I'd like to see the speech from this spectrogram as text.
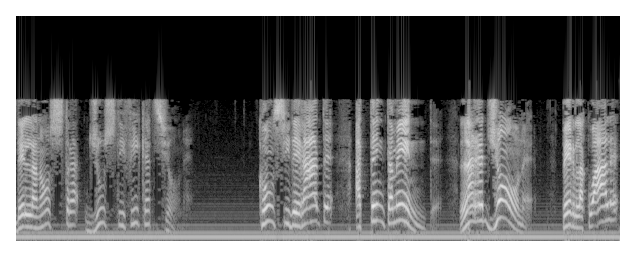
della nostra giustificazione. Considerate attentamente la ragione per la quale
